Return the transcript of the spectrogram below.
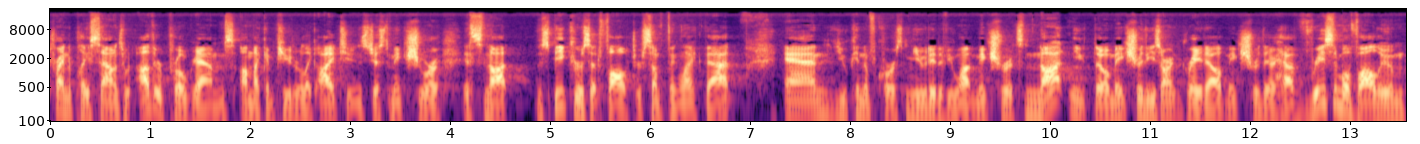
trying to play sounds with other programs on my computer like iTunes just to make sure it's not the speakers at fault or something like that. And you can, of course, mute it if you want. Make sure it's not mute, though. Make sure these aren't grayed out. Make sure they have reasonable volume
